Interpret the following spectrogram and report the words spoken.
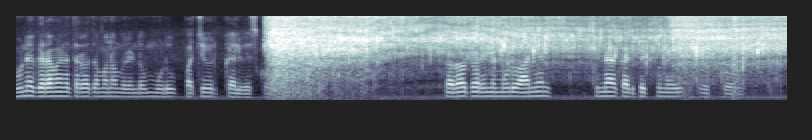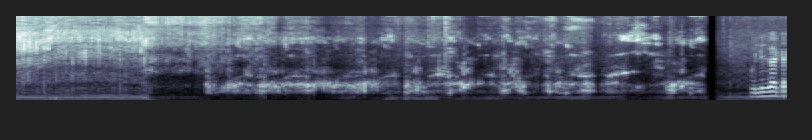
నూనె గరం అయిన తర్వాత మనం రెండు మూడు పచ్చిమిరపకాయలు వేసుకోవాలి. తర్వాత రెండు మూడు ఆనియన్స్ చిన్నగా కడిపెట్టుకుని వేసుకోవాలి. ఉల్లిగడ్డ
